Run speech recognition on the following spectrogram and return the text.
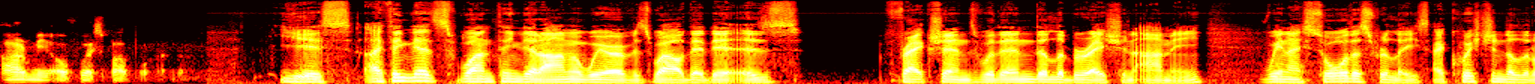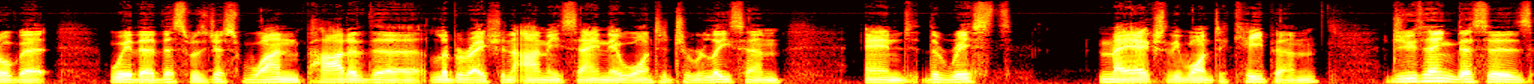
Army of West Papua. Yes, I think that's one thing that I'm aware of as well, that there is fractions within the Liberation Army. When I saw this release, I questioned a little bit whether this was just one part of the Liberation Army saying they wanted to release him and the rest may actually want to keep him. Do you think this is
